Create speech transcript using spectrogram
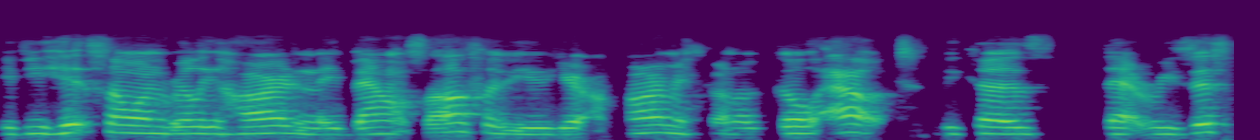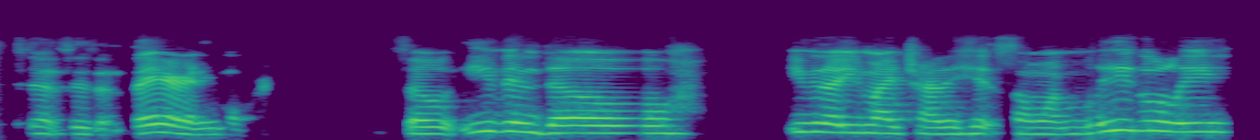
If you hit someone really hard and they bounce off of you, your arm is gonna go out because that resistance isn't there anymore. So even though even though you might try to hit someone legally,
